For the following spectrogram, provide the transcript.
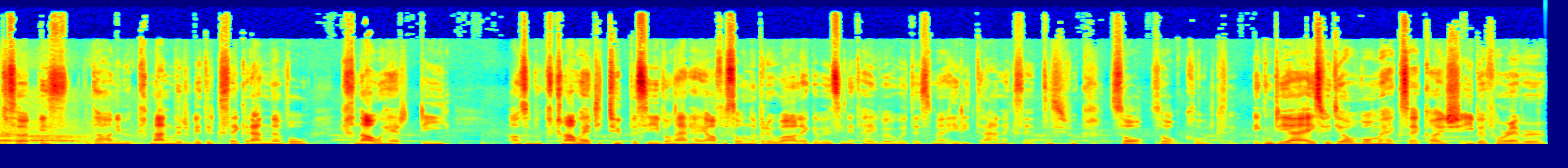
Wirklich so etwas, da habe ich wirklich Männer wieder gesehen rennen, die knallharte, also wirklich knallharte Typen sind, die dann eine Sonnenbrille anlegen weil sie nicht wollen, dass man ihre Tränen sieht. Das war wirklich so, so cool. Gewesen. Irgendwie ein Video, das man gesehen hat, ist «IB Forever».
